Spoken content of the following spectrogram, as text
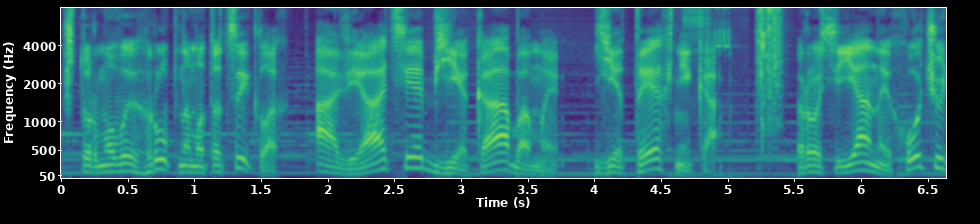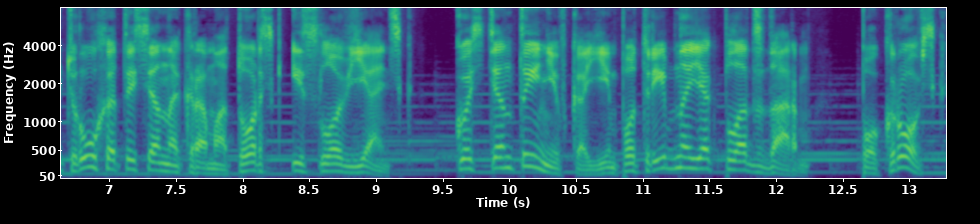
штурмових груп на мотоциклах, авіація б'є кабами, є техніка. Росіяни хочуть рухатися на Краматорськ і Слов'янськ. Костянтинівка їм потрібна як плацдарм. Покровськ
